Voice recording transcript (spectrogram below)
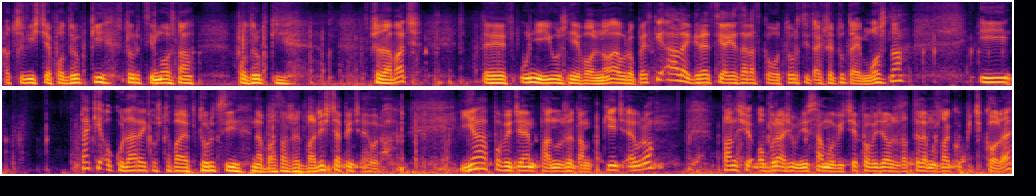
oczywiście podróbki. W Turcji można podróbki sprzedawać. Y, W Unii już nie wolno, europejskiej, ale Grecja jest zaraz koło Turcji, także tutaj można. I takie okulary kosztowały w Turcji na bazarze 25 euro. Ja powiedziałem panu, że dam 5 euro. Pan się obraził niesamowicie, powiedział, że za tyle można kupić kole.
